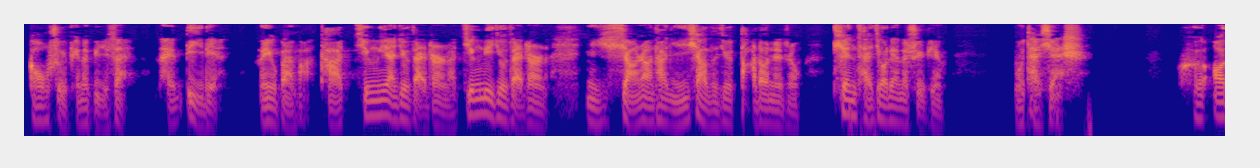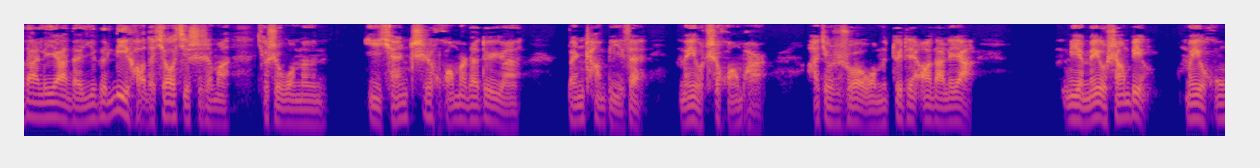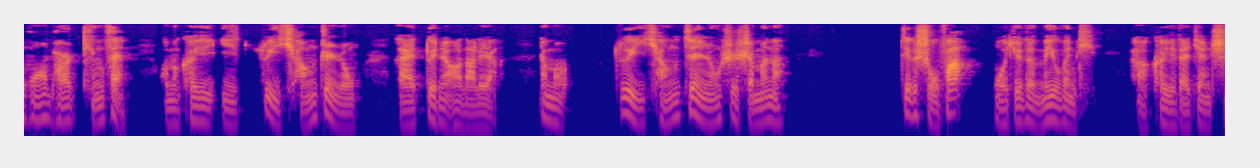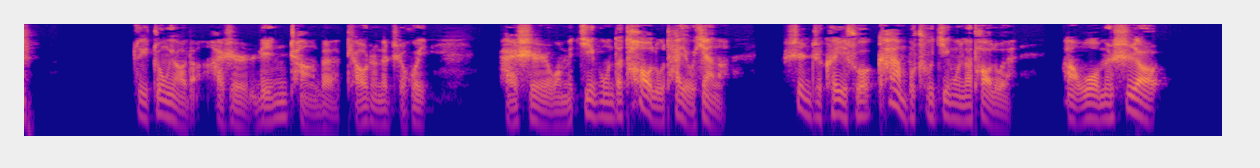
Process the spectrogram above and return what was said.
高水平的比赛来历练。没有办法，他经验就在这儿呢，精力就在这儿呢。你想让他一下子就达到那种天才教练的水平，不太现实。和澳大利亚的一个利好的消息是什么？就是我们以前吃黄牌的队员，本场比赛没有吃黄牌啊，就是说我们对阵澳大利亚也没有伤病。没有红黄牌停赛，我们可以以最强阵容来对阵澳大利亚。那么最强阵容是什么呢？这个首发我觉得没有问题啊，可以再坚持。最重要的还是临场的调整的指挥，还是我们进攻的套路太有限了，甚至可以说看不出进攻的套路来啊。我们是要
